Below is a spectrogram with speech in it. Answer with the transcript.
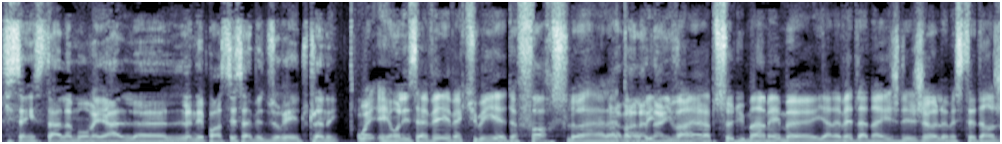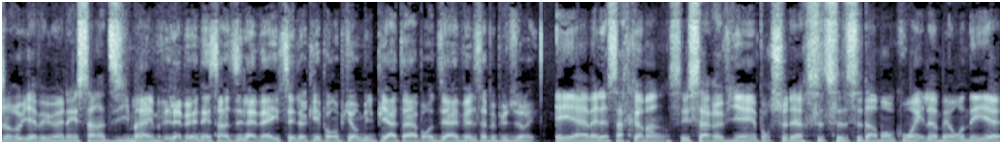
qui s'installent à Montréal. Euh, L'année passée, ça avait duré toute l'année. Oui, et on les avait évacués de force là, à la Avant la tombée neige, de l'hiver, absolument. Même, euh, il y en avait de la neige déjà, là, mais c'était dangereux. Il y avait eu un incendie même. Il y avait eu un incendie la veille, c'est là que les pompiers ont mis le pied à terre, on dit à la ville, ça peut plus durer. Et euh, ben là, ça recommence. Et ça revient, pour ceux d'ailleurs, c'est- dans mon coin, là, mais on est euh,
